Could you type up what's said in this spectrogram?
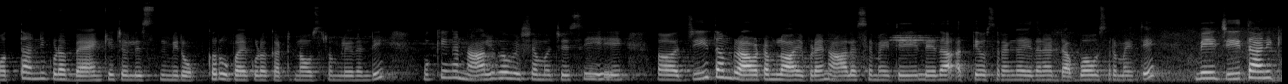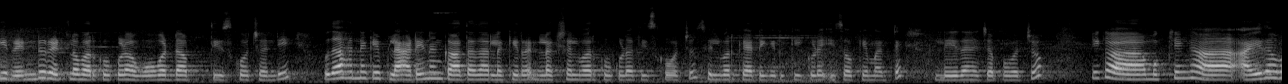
మొత్తాన్ని కూడా బ్యాంకే చెల్లిస్తుంది. మీరు ఒక్క రూపాయి కూడా కట్టిన అవసరం లేదండి. ముఖ్యంగా నాలుగో విషయం వచ్చేసి జీతం రావటంలో ఎప్పుడైనా ఆలస్యమైతే లేదా అత్యవసరంగా ఏదైనా డబ్బు అవసరమైతే మీ జీతానికి రెండు రెట్ల వరకు కూడా ఓవర్ డ్రాఫ్ట్ తీసుకోవచ్చండి. ఉదాహరణకి ప్లాటినం ఖాతాదారులకి రెండు లక్షల వరకు కూడా తీసుకోవచ్చు. సిల్వర్ కేటగిరీకి కూడా ఈ సౌక్యం అంటే లేదని చెప్పవచ్చు. ఇక ముఖ్యంగా ఐదవ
